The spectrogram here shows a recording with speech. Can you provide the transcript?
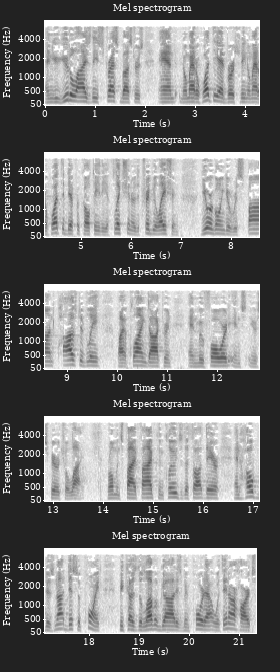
and you utilize these stress busters, and no matter what the adversity, no matter what the difficulty, the affliction, or the tribulation, you are going to respond positively by applying doctrine and move forward in your spiritual life. Romans 5:5 concludes the thought there, and hope does not disappoint because the love of God has been poured out within our hearts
